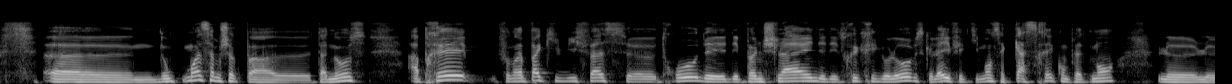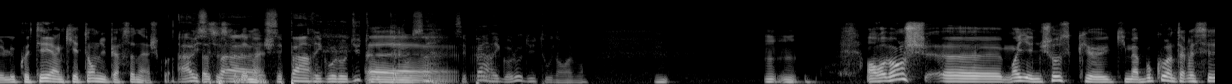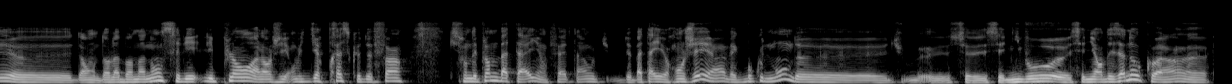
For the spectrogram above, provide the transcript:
Euh, donc moi, ça me choque pas, Thanos. Après, il faudrait pas qu'il lui fasse trop des, des punchlines et des trucs rigolos, parce que là, effectivement, ça casserait complètement le, le, le côté inquiétant du personnage. Quoi. Ah oui, c'est ce pas, pas un rigolo du tout. Ça. C'est pas un rigolo du tout normalement. Mm, mm. En revanche, euh, moi, il y a une chose que- qui m'a beaucoup intéressé euh, dans, dans la bande-annonce, c'est les, les plans, alors j'ai envie de dire presque de fin, qui sont des plans de bataille, en fait, hein, tu- de bataille rangée, hein, avec beaucoup de monde. euh, euh, c'est niveau Seigneur des Anneaux, quoi. hein,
